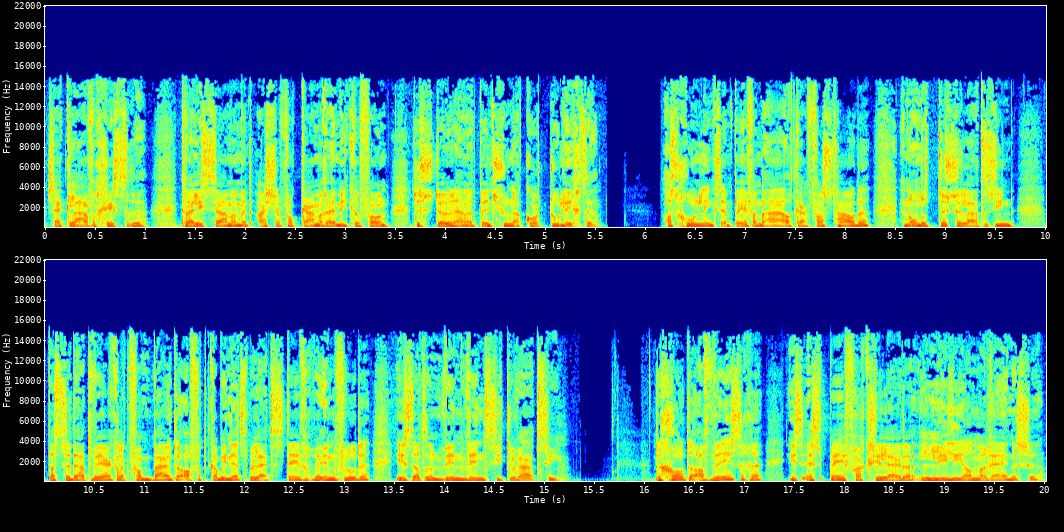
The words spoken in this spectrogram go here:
zei Klaver gisteren, terwijl hij samen met Ascher voor camera en microfoon de steun aan het pensioenakkoord toelichtte. Als GroenLinks en PvdA elkaar vasthouden en ondertussen laten zien dat ze daadwerkelijk van buitenaf het kabinetsbeleid stevig beïnvloeden, is dat een win-win situatie. De grote afwezige is SP-fractieleider Lilian Marijnissen.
